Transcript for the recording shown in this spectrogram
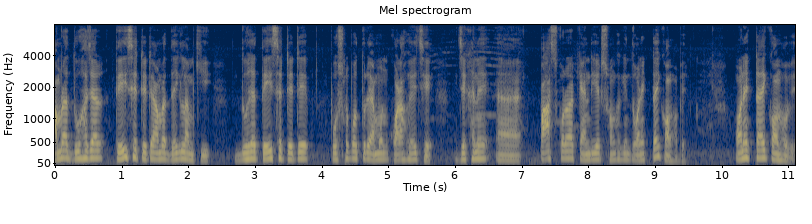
আমরা দু হাজার তেইশের টেটে আমরা দেখলাম কি দু হাজার তেইশের টেটে প্রশ্নপত্র এমন করা হয়েছে, যেখানে পাস করার ক্যান্ডিডেট সংখ্যা কিন্তু অনেকটাই কম হবে। অনেকটাই কম হবে।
